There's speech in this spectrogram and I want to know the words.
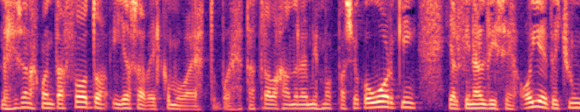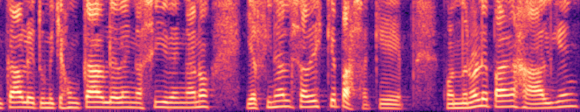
les hice unas cuantas fotos y ya sabéis cómo va esto. Pues estás trabajando en el mismo espacio coworking y al final dices, oye, te echo un cable, tú me echas un cable, venga así, venga no. Y al final, ¿sabéis qué pasa? Que cuando no le pagas a alguien,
